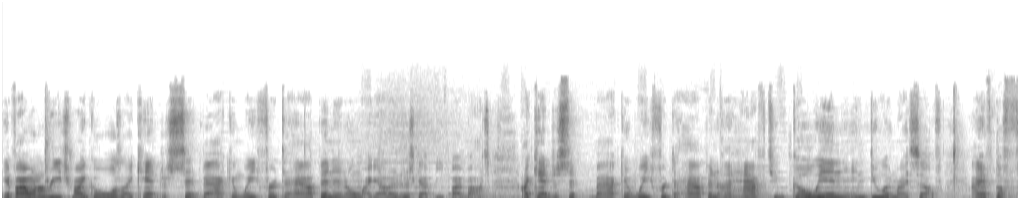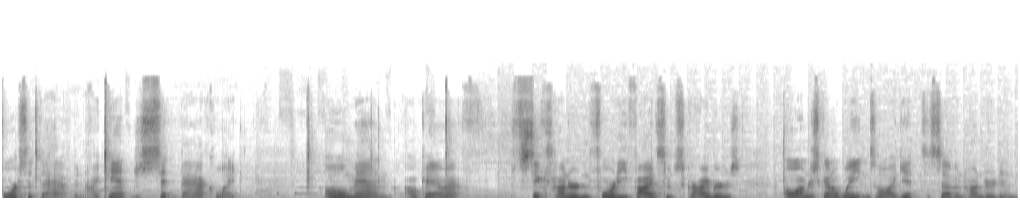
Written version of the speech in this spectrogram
if I want to reach my goals, I can't just sit back and wait for it to happen. And oh my god, I just got beat by bots. I can't just sit back and wait for it to happen. I have to go in and do it myself. I have to force it to happen. I can't just sit back like, oh man, okay, I'm at 645 subscribers. Oh, I'm just going to wait until I get to 700 and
